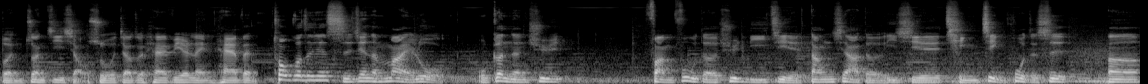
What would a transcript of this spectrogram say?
本传记小说叫做 Heavier Than Heaven。透过这些时间的脉络，我更能去。反复的去理解当下的一些情境，或者是呃，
